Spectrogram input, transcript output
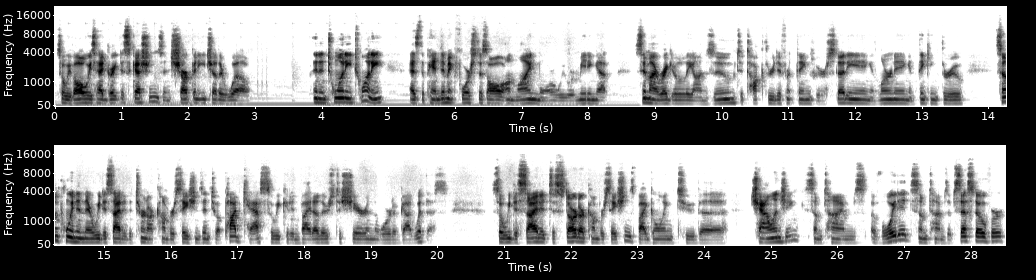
So, we've always had great discussions and sharpen each other well. And in 2020, as the pandemic forced us all online more, we were meeting up semi regularly on Zoom to talk through different things we were studying and learning and thinking through At some point in there, we decided to turn our conversations into a podcast so we could invite others to share in the Word of God with us. So we decided to start our conversations by going to the challenging, sometimes avoided, sometimes obsessed over,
